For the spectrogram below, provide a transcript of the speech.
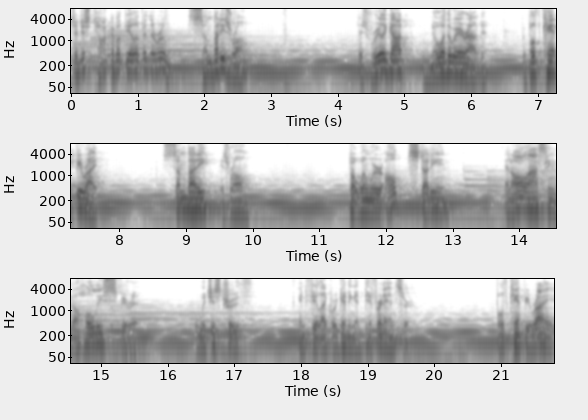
to just talk about the elephant in the room. Somebody's wrong. There's really, God, no other way around it. We both can't be right. Somebody is wrong. But when we're all studying and all asking the Holy Spirit, which is truth, and feel like we're getting a different answer. Both can't be right.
